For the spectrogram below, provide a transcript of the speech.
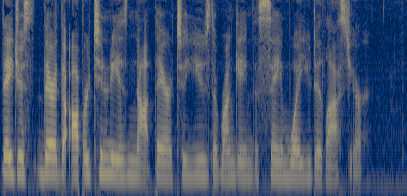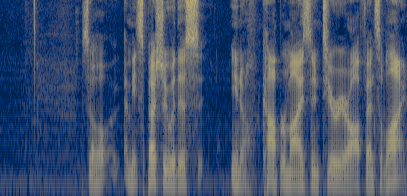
they just there the opportunity is not there to use the run game the same way you did last year. So, I mean, especially with this, you know, compromised interior offensive line,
